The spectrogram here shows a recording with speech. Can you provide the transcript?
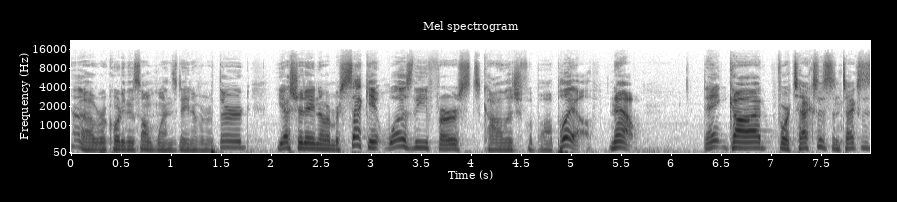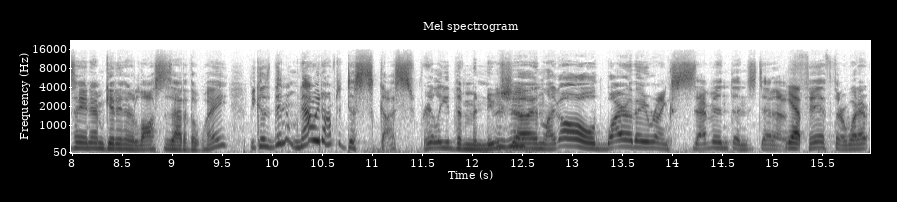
uh, recording this on Wednesday, November 3rd, yesterday, November 2nd, was the first college football playoff. Now, thank God for Texas and Texas A&M getting their losses out of the way because then now we don't have to discuss really the minutia mm-hmm. and like, oh, why are they ranked seventh instead of Yep. fifth or whatever.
